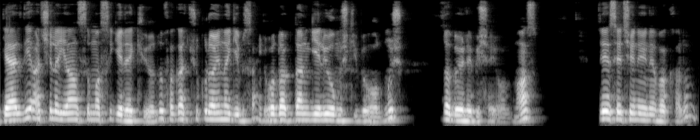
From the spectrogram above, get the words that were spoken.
geldiği açıyla yansıması gerekiyordu. Fakat çukur ayna gibi sanki odaktan geliyormuş gibi olmuş. Bu da böyle bir şey olmaz. C seçeneğine bakalım.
